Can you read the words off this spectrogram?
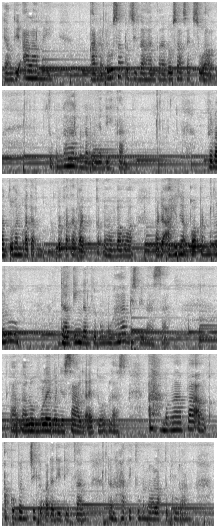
yang dialami karena dosa perzinahan, karena dosa seksual itu benar-benar menyedihkan. Firman Tuhan berkata, berkata pada, bahwa pada akhirnya engkau akan mengeluh, daging dan tubuhmu habis binasa. Lalu mulai menyesal di ayat 12. Ah, mengapa aku benci kepada didikan dan hatiku menolak teguran?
